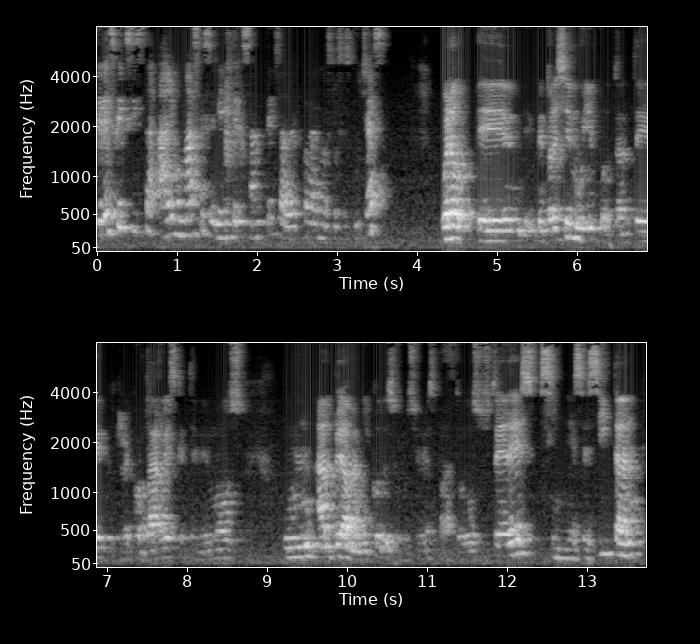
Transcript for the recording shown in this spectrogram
¿Crees que exista algo más que sería interesante saber para nuestros escuchas? Bueno, eh, me parece muy importante recordarles que tenemos un amplio abanico de soluciones para todos ustedes. Si necesitan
